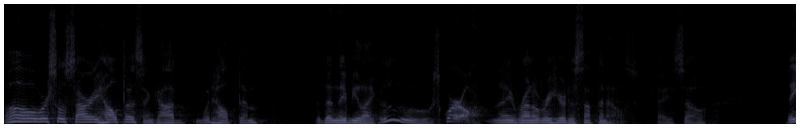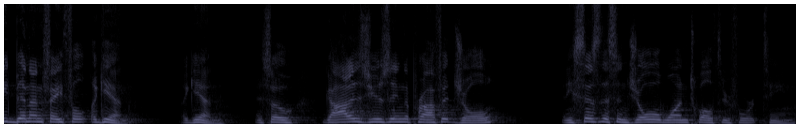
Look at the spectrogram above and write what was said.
oh, we're so sorry, help us, and God would help them. But then they'd be like, ooh, squirrel, and they run over here to something else. Okay, so they'd been unfaithful again, again. And so God is using the prophet Joel, and he says this in Joel 1 12 through 14.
